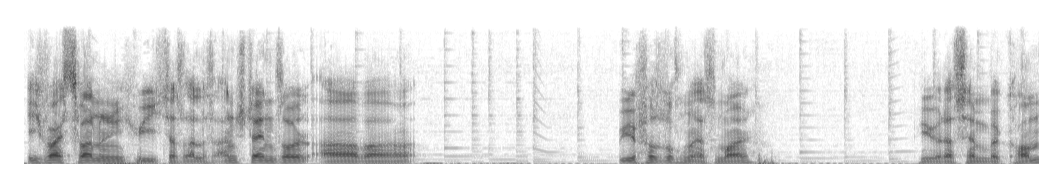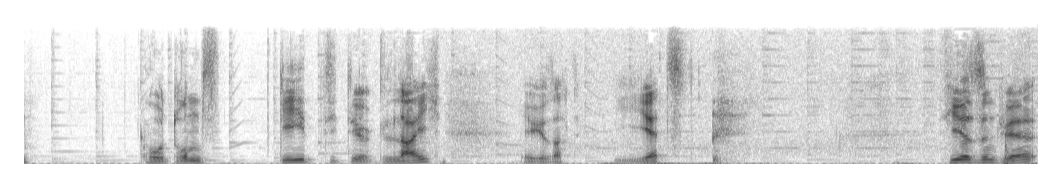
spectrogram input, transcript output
Ich weiß zwar noch nicht, wie ich das alles anstellen soll, aber wir versuchen erstmal, wie wir das hinbekommen. Worum es geht, seht ihr gleich. Wie gesagt, jetzt. Hier sind wir.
